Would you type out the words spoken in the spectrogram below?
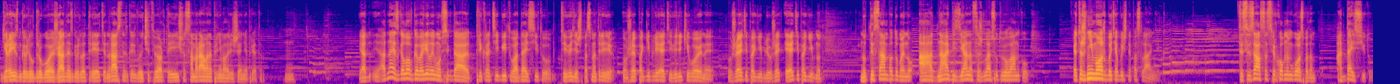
героизм говорил другое, жадность говорила третье, нравственность говорила четвертое, и еще сам Равана принимал решение при этом. И одна из голов говорила ему всегда, прекрати битву, отдай ситу. Ты видишь, посмотри, уже погибли эти великие воины, уже эти погибли, уже эти погибнут. Ну ты сам подумай, ну а одна обезьяна сожгла всю твою ланку. Это же не может быть обычный посланник. Ты связался с Верховным Господом, отдай ситу,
